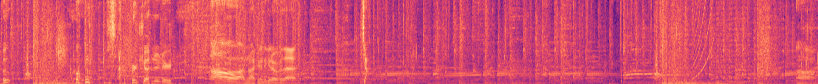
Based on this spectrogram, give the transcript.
Boop. Just uppercutted her. Oh, I'm not gonna get over that. Jump. Ah.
